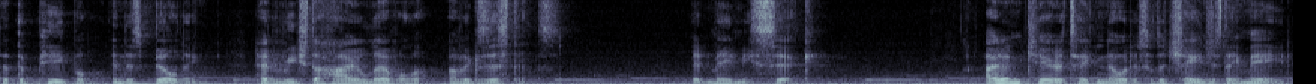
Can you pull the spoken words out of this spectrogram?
that the people in this building had reached a higher level of existence. It made me sick. I didn't care to take notice of the changes they made,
